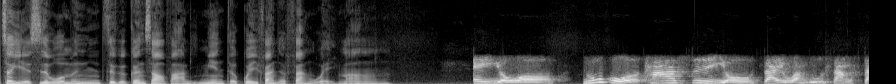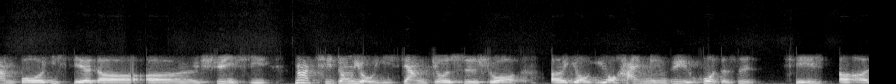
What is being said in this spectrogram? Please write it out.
这也是我们这个跟骚法里面的规范的范围吗？哎、欸，有哦。如果他是有在网络上散播一些的呃讯息，那其中有一项就是说，呃，有有害名誉或者是歧呃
